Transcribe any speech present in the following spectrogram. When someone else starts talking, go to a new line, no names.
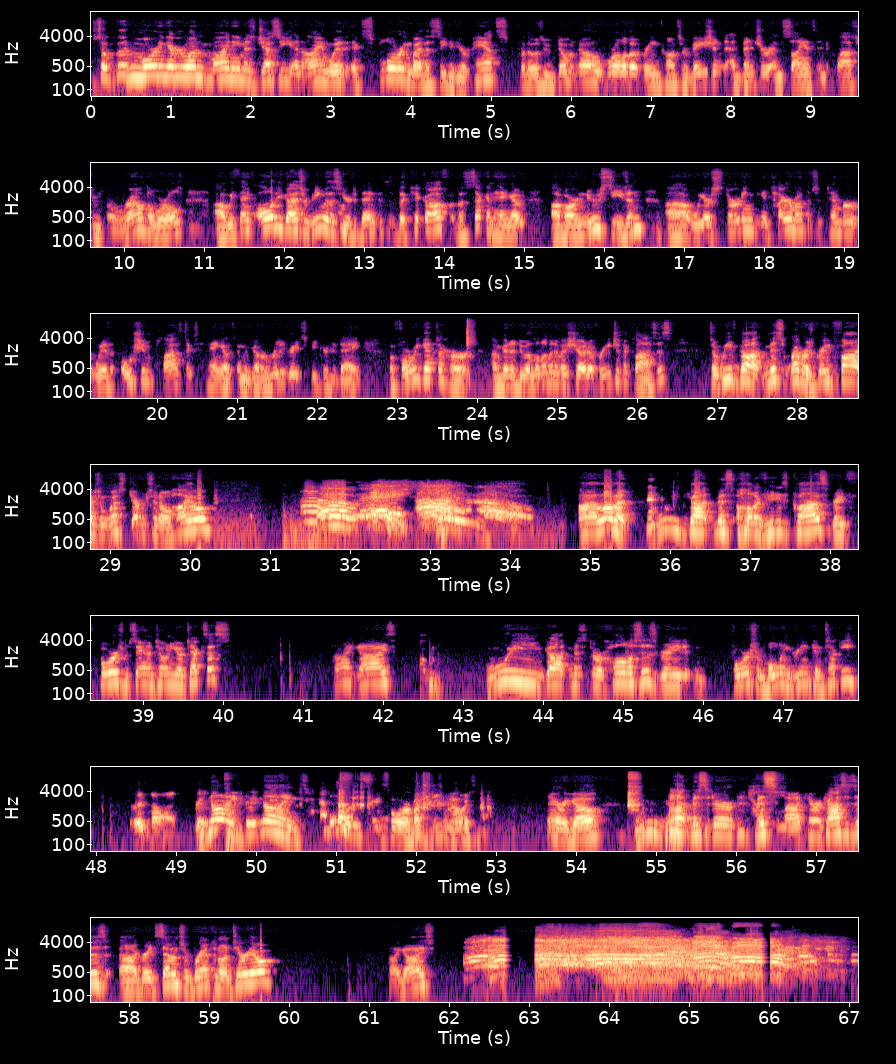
So, good morning, everyone. My name is Jesse, and I am with Exploring by the Seat of Your Pants. For those who don't know, we're all about bringing conservation, adventure, and science into classrooms around the world. Uh, we thank all of you guys for being with us here today. This is the kickoff of the second hangout of our new season. Uh, we are starting the entire month of September with Ocean Plastics Hangouts, and we've got a really great speaker today. Before we get to her, I'm going to do a little bit of a shout out for each of the classes. So we've got Miss Weber's grade fives in West Jefferson, Ohio.
O-H-I-O.
I love it. We've got Miss Olivi's class, grade fours from San Antonio, Texas. Hi, guys. We've got Mr. Hollis's grade fours from Bowling Green, Kentucky.
Grade nine.
Grade nines, grade nines. Also grade four, much deeper voices. There we go. We've got Mr. Miss uh, Caracas's uh, grade sevens from Brampton, Ontario. Hi, guys.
